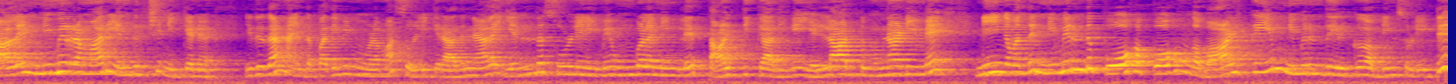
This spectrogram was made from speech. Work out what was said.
தலை நிமிர்ற மாதிரி எந்திரிச்சு நிக்கணும். இதுதான் நான் இந்த பதிவின் மூலமா சொல்லிக்கிறேன். அதனால எந்த சூழ்நிலையுமே உங்களை நீங்களே தாழ்த்திக்காதீங்க. எல்லாருக்கு முன்னாடியுமே நீங்க வந்து நிமிர்ந்து போக போக உங்க வாழ்க்கையும் நிமிர்ந்து இருக்கு அப்படின்னு சொல்லிட்டு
